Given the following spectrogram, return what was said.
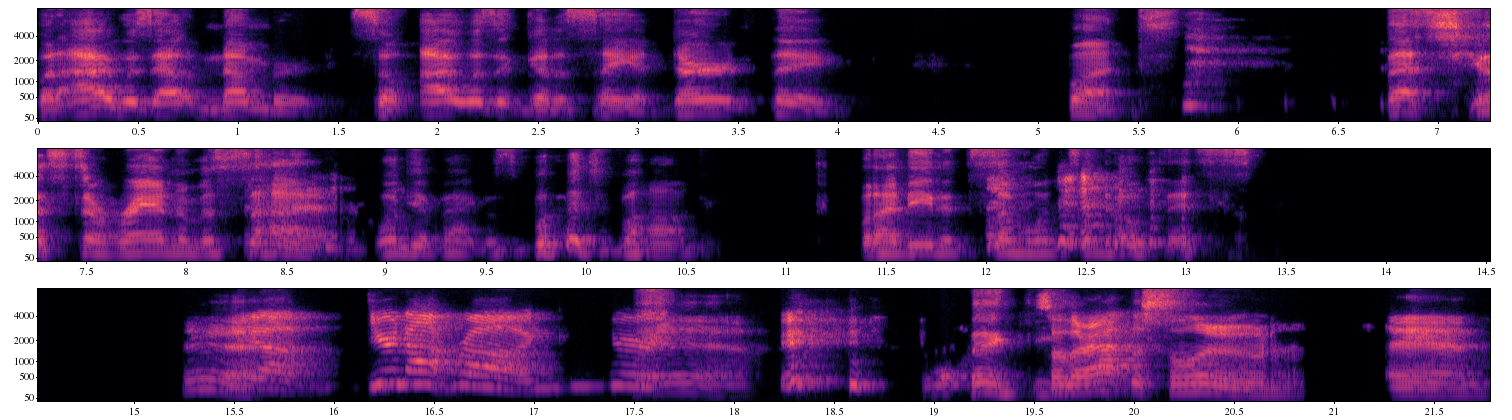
but I was outnumbered, so I wasn't gonna say a darn thing. But that's just a random aside. We'll get back to SpongeBob, but I needed someone to know this. Yeah. yeah, you're not wrong. You're... Yeah. Thank you. So they're at the saloon, and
